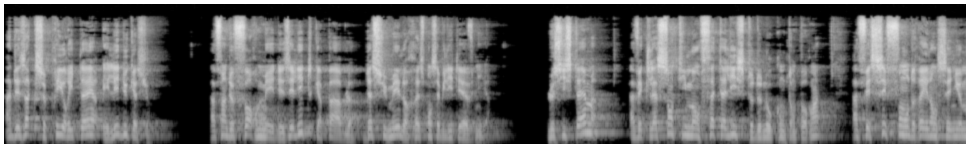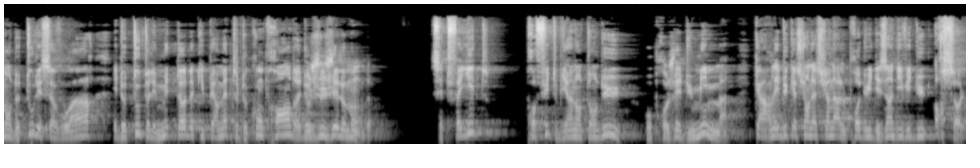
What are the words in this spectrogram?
Un des axes prioritaires est l'éducation, afin de former des élites capables d'assumer leurs responsabilités à venir. Le système, avec l'assentiment fataliste de nos contemporains, a fait s'effondrer l'enseignement de tous les savoirs et de toutes les méthodes qui permettent de comprendre et de juger le monde. Cette faillite profite bien entendu au projet du MIME, car l'éducation nationale produit des individus hors sol,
